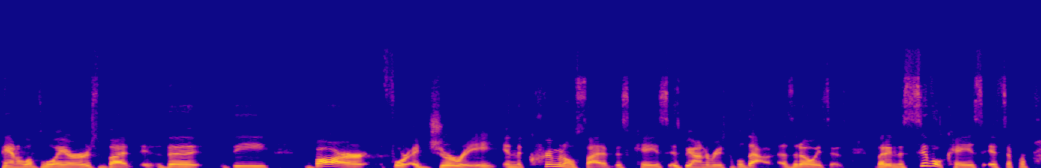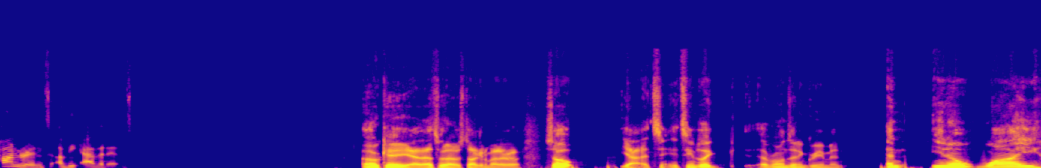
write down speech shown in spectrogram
panel of lawyers, but the the bar for a jury in the criminal side of this case is beyond a reasonable doubt, as it always is. But in the civil case, it's a preponderance of the evidence. Okay, yeah, that's what I was talking about earlier. So, yeah, it it seems like everyone's in agreement, and you know why?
